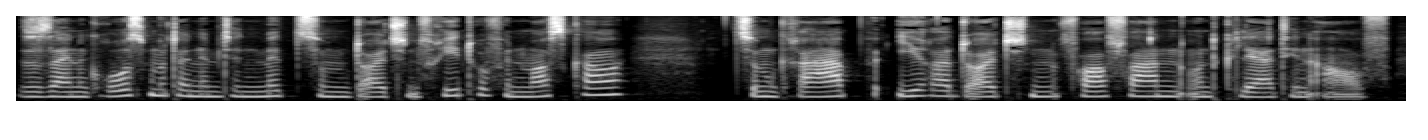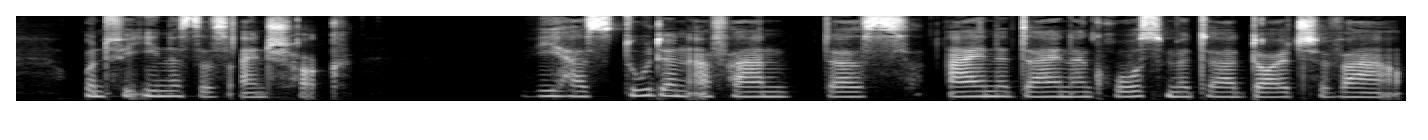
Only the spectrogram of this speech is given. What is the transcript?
Also seine Großmutter nimmt ihn mit zum deutschen Friedhof in Moskau, zum Grab ihrer deutschen Vorfahren und klärt ihn auf. Und für ihn ist das ein Schock. Wie hast du denn erfahren, dass eine deiner Großmütter Deutsche war?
